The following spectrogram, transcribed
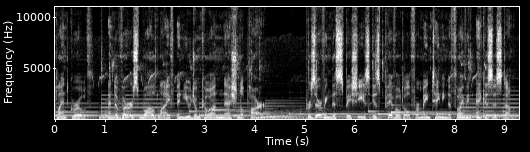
plant growth, and diverse wildlife in Ujung Kulon National Park. Preserving this species is pivotal for maintaining a thriving ecosystem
